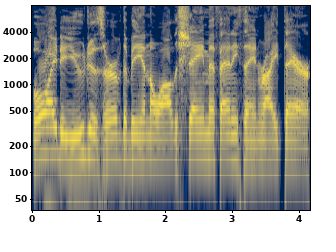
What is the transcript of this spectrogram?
Boy, do you deserve to be in the wall of shame, if anything, right there.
